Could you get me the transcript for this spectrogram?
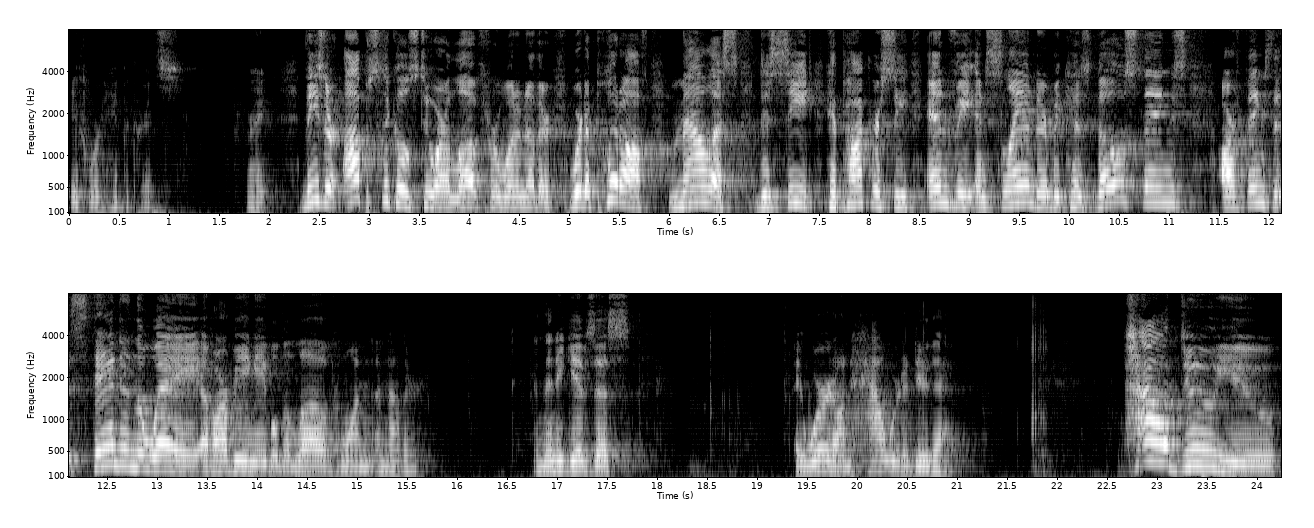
if we're hypocrites? Right? These are obstacles to our love for one another. We're to put off malice, deceit, hypocrisy, envy, and slander because those things are things that stand in the way of our being able to love one another. And then he gives us a word on how we're to do that. How do you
